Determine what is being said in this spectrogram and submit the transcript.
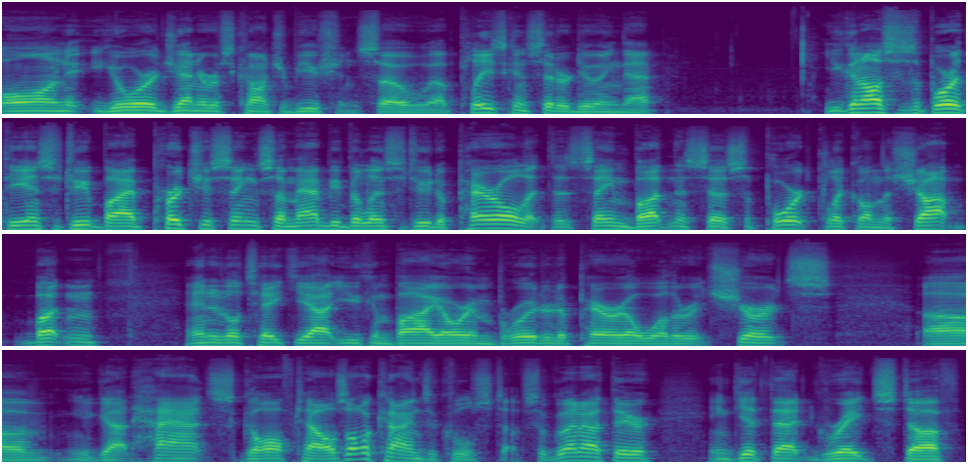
on your generous contribution. So uh, please consider doing that. You can also support the Institute by purchasing some Abbeville Institute apparel at the same button that says support. Click on the shop button and it'll take you out. You can buy our embroidered apparel, whether it's shirts, uh, you got hats, golf towels, all kinds of cool stuff. So go out there and get that great stuff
